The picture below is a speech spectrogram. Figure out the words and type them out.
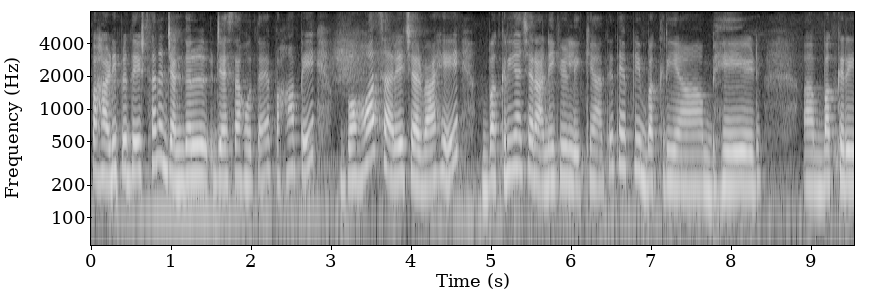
पहाड़ी प्रदेश था ना, जंगल जैसा होता है, वहाँ पे बहुत सारे चरवाहे बकरियाँ चराने के लिए लेके आते थे, अपनी बकरियाँ, भेड़ बकरे,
